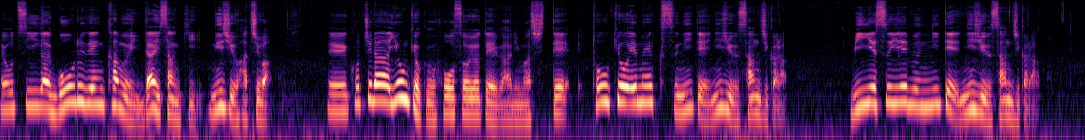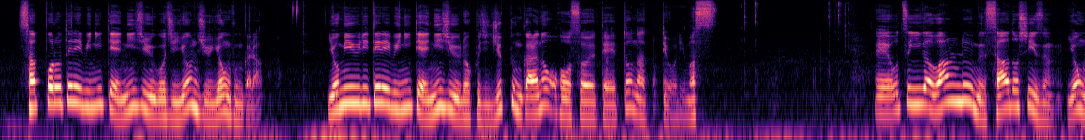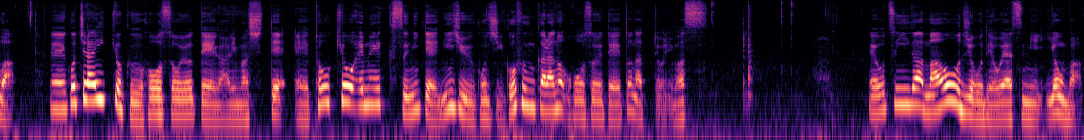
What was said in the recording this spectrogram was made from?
えーお次がゴールデンカムイ第3期28話。えーこちら4曲放送予定がありまして東京 MX にて23時から BS11 にて23時から札幌テレビにて25時44分から読売テレビにて26時10分からの放送予定となっております、えーお次がワンルームサードシーズン4話。えーこちら1曲放送予定がありまして、えー東京 MX にて25時5分からの放送予定となっております、えーお次が魔王城でお休み4話、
